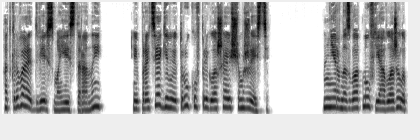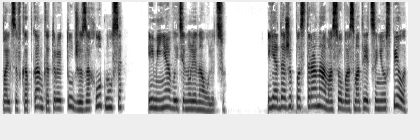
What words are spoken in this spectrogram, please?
открывает дверь с моей стороны и протягивает руку в приглашающем жесте. Нервно сглотнув, я вложила пальцы в капкан, который тут же захлопнулся, и меня вытянули на улицу. Я даже по сторонам особо осмотреться не успела,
